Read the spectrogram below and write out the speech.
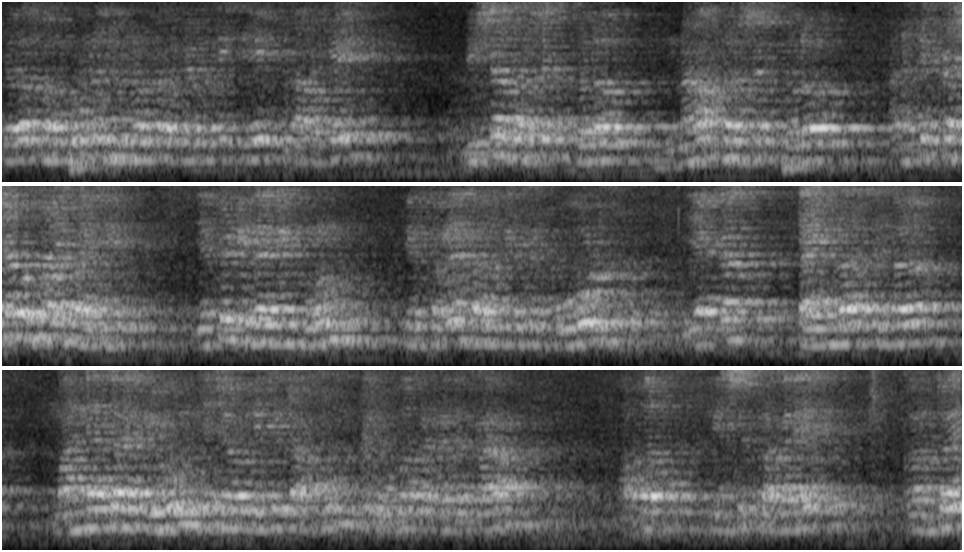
त्याला संपूर्ण जिल्हा तालुक्यामध्ये एक सारखे दिशादर्शक फलक नामदर्शक फलक आणि ते कशावर झाले पाहिजे? याचं डिझायनिंग करून ते सगळ्या तालुक्याचे बोर्ड एकाच टाईमला त्याचं मान्यता घेऊन त्याच्यावर निधी टाकून ते उभं करण्याचं काम आपण निश्चित प्रकारे करतोय.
